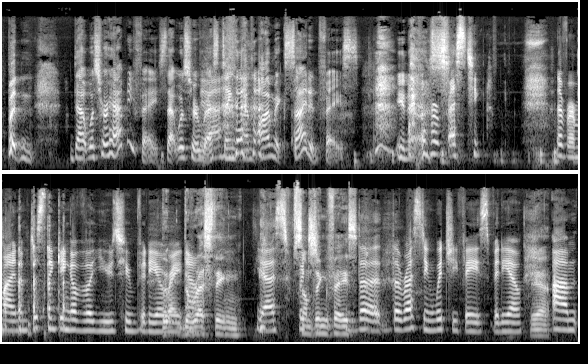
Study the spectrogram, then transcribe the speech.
But that was her happy face. That was her Yeah. resting. I'm, I'm excited face. You know, Her resting. Never mind. I'm just thinking of a YouTube video The, right the now. The resting Yes, which- something face. The the resting witchy face video. Yeah. Um,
